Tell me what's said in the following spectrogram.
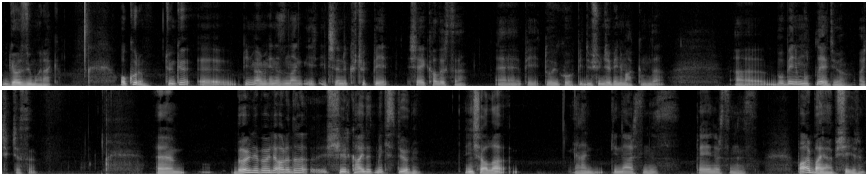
göz yumarak okurum. Çünkü bilmiyorum en azından içlerinde küçük bir şey kalırsa bir duygu, bir düşünce benim hakkımda bu beni mutlu ediyor açıkçası. Böyle böyle arada şiir kaydetmek istiyorum. İnşallah yani dinlersiniz, beğenirsiniz. Var bayağı bir şiirim.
